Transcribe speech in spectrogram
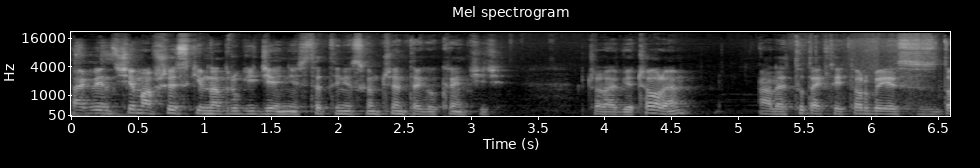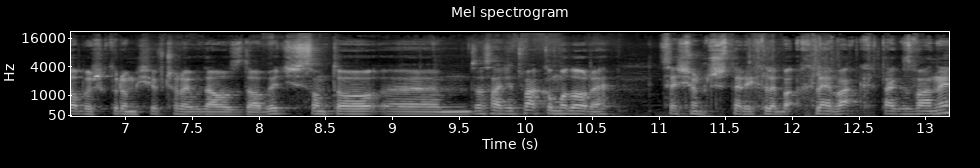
Tak więc siema wszystkim na drugi dzień. Niestety nie skończyłem tego kręcić wczoraj wieczorem, ale tutaj w tej torbie jest zdobycz, którą mi się wczoraj udało zdobyć. Są to w zasadzie dwa Commodore C64 chleba, chlebak tak zwany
